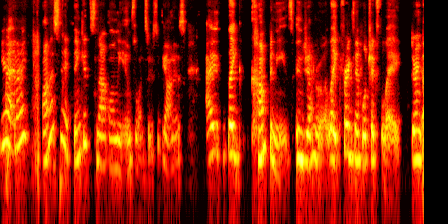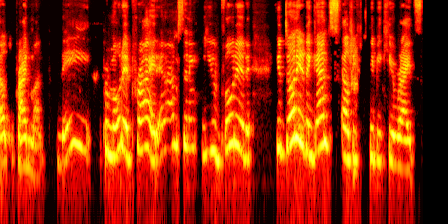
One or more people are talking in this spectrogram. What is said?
Yeah, and I honestly, I think it's not only influencers. To be honest, I like companies in general. Like, for example, Chick Fil A during Pride Month, they promoted Pride, and I'm sitting. You voted you donated against LGBTQ rights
